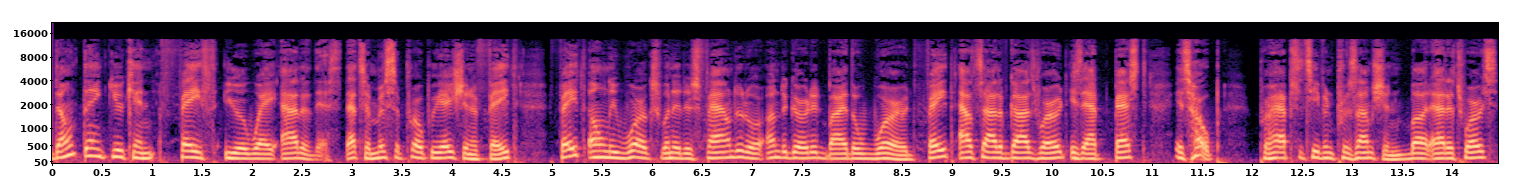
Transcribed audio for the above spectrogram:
Don't think you can faith your way out of this. That's a misappropriation of faith. Faith only works when it is founded or undergirded by the Word. Faith outside of God's Word is at best is hope. Perhaps it's even presumption, but at its worst,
